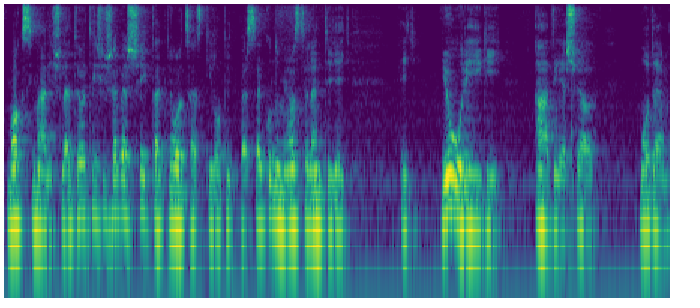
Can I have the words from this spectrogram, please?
maximális letöltési sebesség, tehát 800 kilobit per szekund, ami azt jelenti, hogy egy egy jó régi ADSL modem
